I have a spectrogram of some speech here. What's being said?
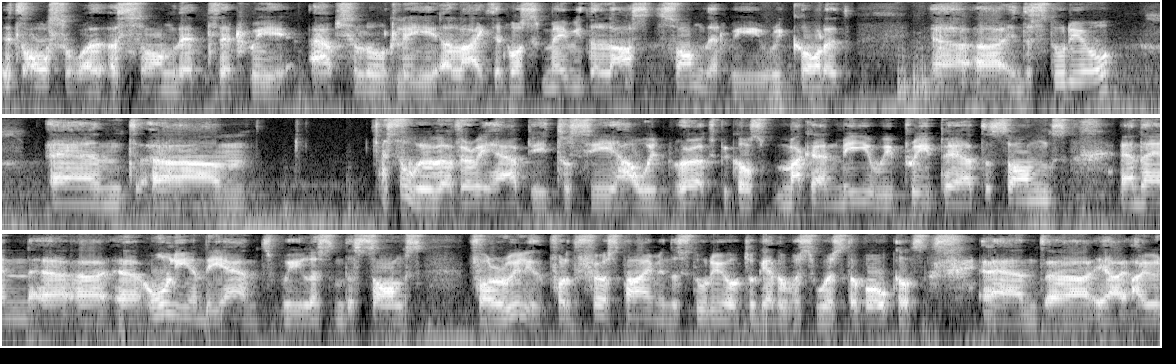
it's also a, a, song that, that we absolutely uh, liked. It was maybe the last song that we recorded uh, uh, in the studio, and um, so we were very happy to see how it works because Makka and me we prepared the songs, and then uh, uh, only in the end we listened the songs for really for the first time in the studio together with, with the vocals. And uh, yeah, I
